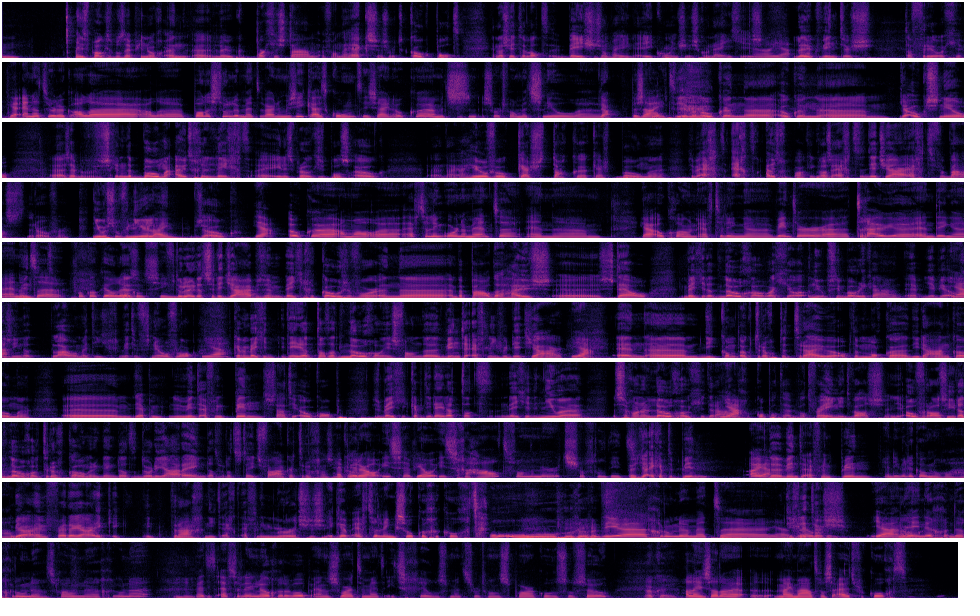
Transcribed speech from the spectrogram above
In het Sprookjesbos heb je nog een leuk potje staan van de heks. Een soort kookpot. En daar zitten wat beestjes omheen. Eekhoorntjes, konijntjes. Oh ja. Leuk winters tafereeltje. Ja, en natuurlijk alle, alle paddenstoelen met, waar de muziek uitkomt, die zijn ook eh, met soort van met sneeuw eh, Ja, bezaaid. Klopt, die hebben ook een, eh, ook een ehm, ja, ook sneeuw. Ze hebben verschillende bomen uitgelicht in het Sprookjesbos ook. Eh, nou ja, heel veel kersttakken, kerstbomen. Ze hebben echt, echt uitgepakt. Ik was echt dit jaar echt verbaasd erover. Nieuwe souvenirlijn hebben ze ook. Ja, ook eh, allemaal eh, Efteling ornamenten en ehm, ja, ook gewoon Efteling eh wintertruien en dingen. En dat Winter- vond ik ook heel leuk Ja, om te Ik zien. vind het leuk dat ze dit jaar hebben ze een beetje gekozen voor een, een bepaalde huisstijl. een beetje dat logo wat je nu op Symbolica, heb, heb je ook Ja. gezien. Dat blauwe met die witte sneeuwvlok. Ja, Ik heb een beetje het idee dat dat het logo is van de Winter Efteling voor dit jaar. Ja, En ehm, die komt ook terug op de truien, op de mokken die er aankomen. Ehm, je hebt een Winter Efteling pin, staat die ook op. Dus een beetje, ik heb het idee dat dat een beetje de nieuwe... Dat ze gewoon een logootje eraan Ja. gekoppeld hebben, wat voorheen niet was. En overal zie je dat Mhm. logo terugkomen. En ik denk dat door de jaren heen, dat we dat steeds vaker terug gaan zien heb je er al iets, heb je al iets gehaald van de merch of nog niet? Eh, ja, ik heb de pin, oh ja. de Winter Efteling pin. ja, die wil ik ook nog wel halen. Ja, en verder, ja, ik, ik, ik draag niet echt Efteling merch. Dus Ik heb Efteling sokken gekocht. Oeh, Die eh, groene met... eh ja, die glitters. Ja, nee, de, de groene. Het is gewoon eh, groene. Mhm. Met het Efteling logo erop en een zwarte met iets geels. Met een soort van sparkles of zo. Oké. Alleen ze hadden, mijn maat was uitverkocht.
